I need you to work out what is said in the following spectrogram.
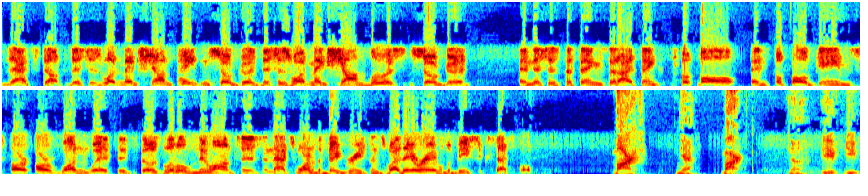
that stuff. This is what makes Sean Payton so good. This is what makes Sean Lewis so good. And this is the things that I think football and football games are, are won with. It's those little nuances, and that's one of the big reasons why they were able to be successful. Mark. Yeah. Mark. No. You, you,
